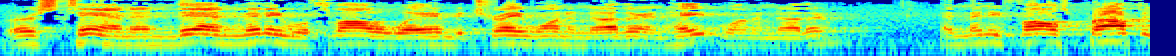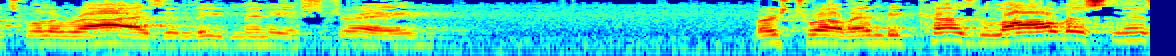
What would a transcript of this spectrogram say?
Verse 10 And then many will fall away and betray one another and hate one another, and many false prophets will arise and lead many astray. Verse 12, and because lawlessness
